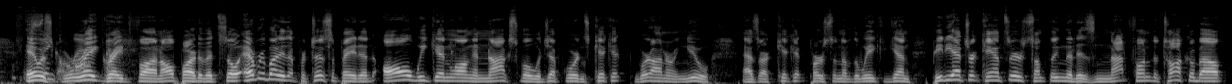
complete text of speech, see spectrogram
it was great, great fun. All part of it. So everybody that participated all weekend long in Knoxville with Jeff Gordon's Kick It, we're honoring you as our Kick It Person of the Week. Again, pediatric cancer, something that is not fun to talk about.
